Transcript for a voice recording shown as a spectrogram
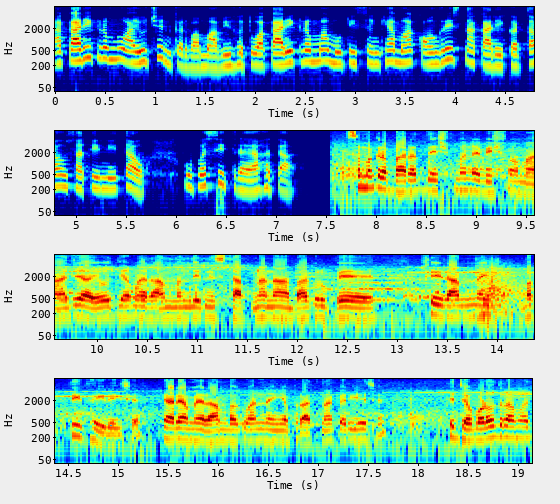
આ કાર્યક્રમનું આયોજન કરવામાં આવ્યું હતું. આ કાર્યક્રમમાં મોટી સંખ્યામાં કોંગ્રેસના કાર્યકર્તાઓ સાથે નેતાઓ ઉપસ્થિત રહ્યા હતા. સમગ્ર ભારત દેશમાં અને વિશ્વમાં આજે અયોધ્યામાં રામ મંદિરની સ્થાપનાના ભાગરૂપે શ્રી રામની ભક્તિ થઈ રહી છે. ત્યારે અમે રામ ભગવાનને અહીંયા પ્રાર્થના કરીએ છીએ કે જે વડોદરામાં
